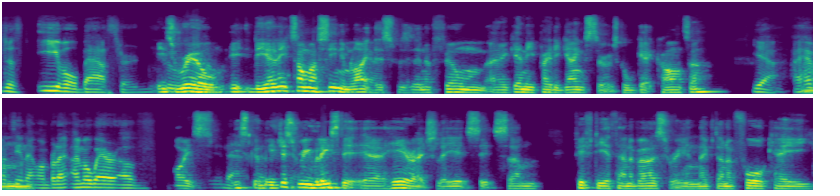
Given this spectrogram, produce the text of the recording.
just evil bastard. He's real. It, the only time I've seen him like Yeah. this was in a film. Uh, again, he played a gangster. It was called Get Carter. Yeah, I haven't seen Um, that one, but I, I'm aware of. Oh, it's That- it's good. They've just re-released it uh, here. Actually, it's it's um 50th anniversary, and they've done a 4K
